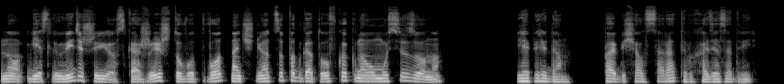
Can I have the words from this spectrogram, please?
но если увидишь ее, скажи, что вот-вот начнется подготовка к новому сезону. Я передам, пообещал Сараты, выходя за дверь.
